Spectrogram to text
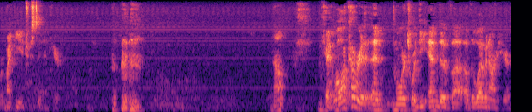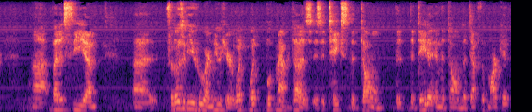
or might be interested in here? no? Okay, well, I'll cover it more toward the end of, uh, of the webinar here. Uh, but it's the, um, uh, for those of you who are new here, what, what Bookmap does is it takes the DOM, the, the data in the DOM, the depth of market,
